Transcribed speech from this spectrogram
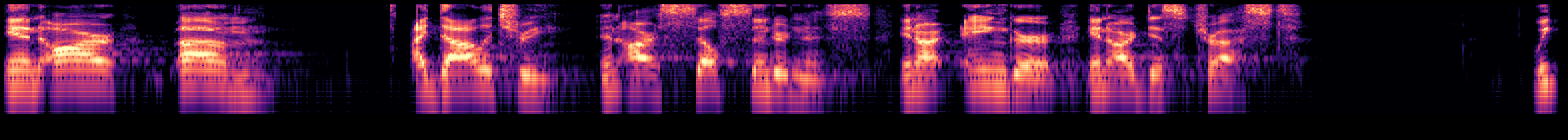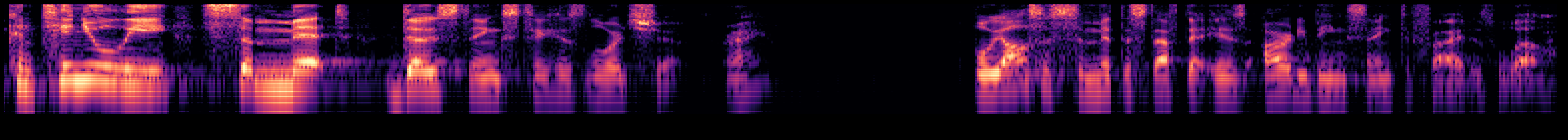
and our um, idolatry and our self centeredness and our anger, and our distrust. We continually submit those things to his lordship, right? But we also submit the stuff that is already being sanctified as well.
